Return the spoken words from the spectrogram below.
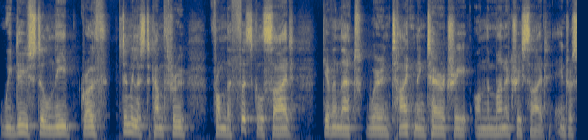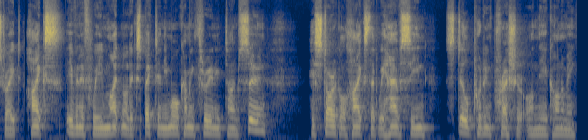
we do still need growth stimulus to come through from the fiscal side, given that we're in tightening territory on the monetary side. Interest rate hikes, even if we might not expect any more coming through anytime soon, historical hikes that we have seen still putting pressure on the economy.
